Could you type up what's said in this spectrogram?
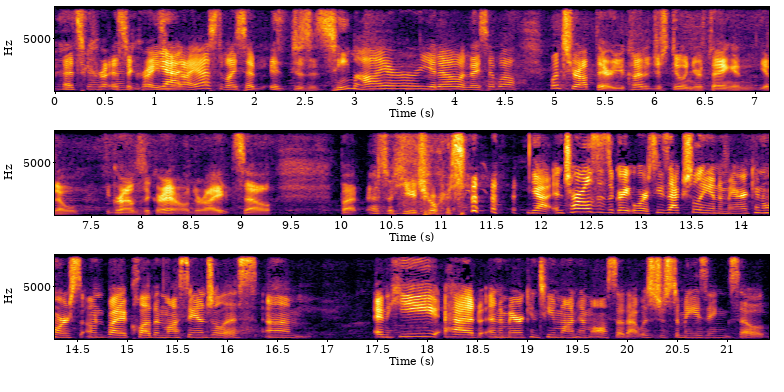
That's cra- it's a crazy. Yeah. And I asked them. I said, is, "Does it seem higher?" You know, and they said, "Well, once you're up there, you're kind of just doing your thing, and you know, the ground's the ground, right?" So, but that's a huge horse. Yeah, and Charles is a great horse. He's actually an American horse owned by a club in Los Angeles. Um, and he had an American team on him also that was just amazing. So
